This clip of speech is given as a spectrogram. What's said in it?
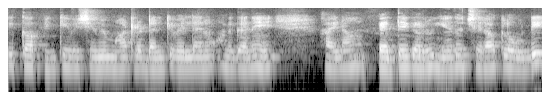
ఇక పింకీ విషయమే మాట్లాడడానికి వెళ్ళాను అనగానే ఆయన పెద్దయ్య గారు ఏదో చిరాకులో ఉండి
